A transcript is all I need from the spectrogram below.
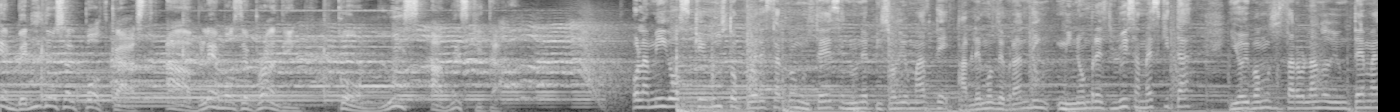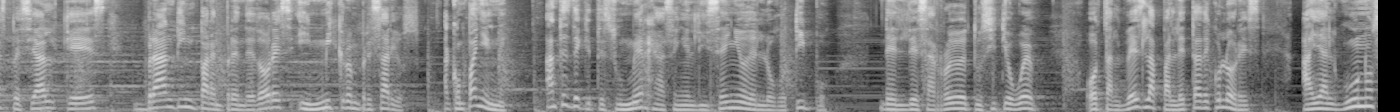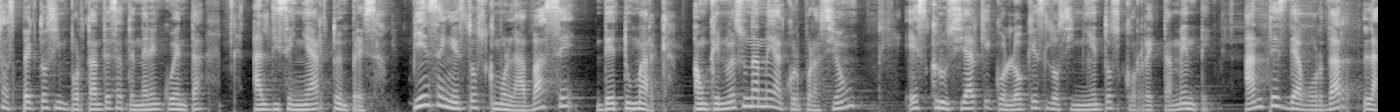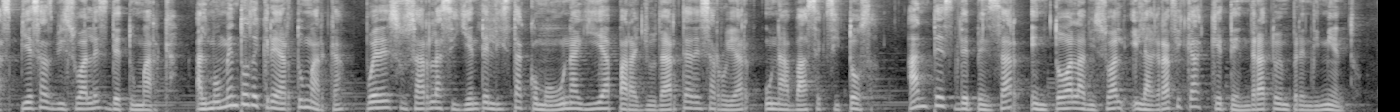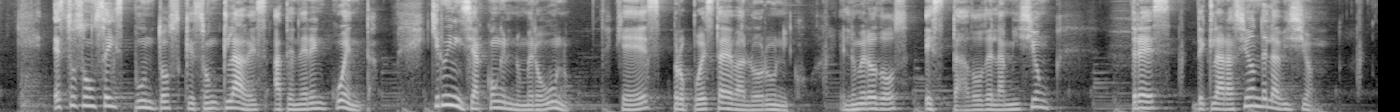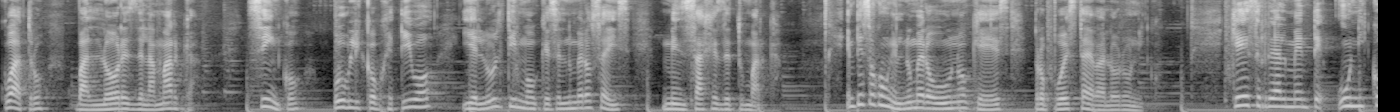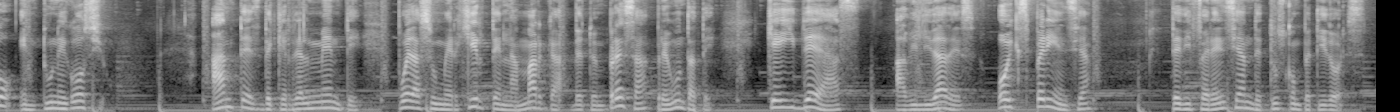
Bienvenidos al podcast Hablemos de Branding con Luis Amezquita. Hola amigos, qué gusto poder estar con ustedes en un episodio más de Hablemos de Branding. Mi nombre es Luis Amezquita y hoy vamos a estar hablando de un tema especial que es branding para emprendedores y microempresarios. Acompáñenme. Antes de que te sumerjas en el diseño del logotipo, del desarrollo de tu sitio web o tal vez la paleta de colores, hay algunos aspectos importantes a tener en cuenta al diseñar tu empresa. Piensa en estos como la base de tu marca. Aunque no es una megacorporación, es crucial que coloques los cimientos correctamente antes de abordar las piezas visuales de tu marca. Al momento de crear tu marca, puedes usar la siguiente lista como una guía para ayudarte a desarrollar una base exitosa, antes de pensar en toda la visual y la gráfica que tendrá tu emprendimiento. Estos son seis puntos que son claves a tener en cuenta. Quiero iniciar con el número uno, que es propuesta de valor único. El número 2, estado de la misión. 3, declaración de la visión. 4, valores de la marca. 5, público objetivo. Y el último, que es el número 6, mensajes de tu marca. Empiezo con el número 1, que es propuesta de valor único. ¿Qué es realmente único en tu negocio? Antes de que realmente puedas sumergirte en la marca de tu empresa, pregúntate, ¿qué ideas, habilidades o experiencia te diferencian de tus competidores?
